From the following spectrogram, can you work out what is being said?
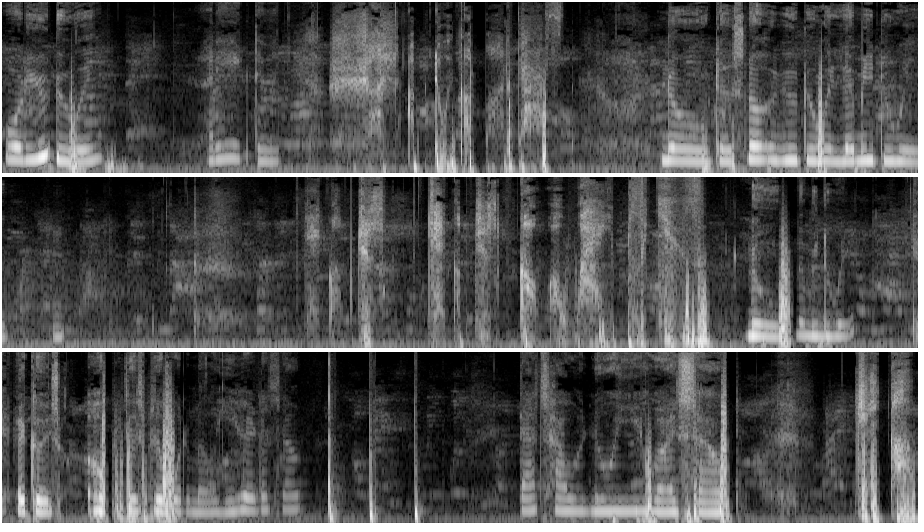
What are you doing? What are you doing? Shush, I'm doing a podcast. No, that's not how you do it. Let me do it. Jacob, just Jacob, just go away, please. No, let me do it. Hey guys, I hope this is a watermelon. You hear that sound? That's how annoying you guys sound. Jacob,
